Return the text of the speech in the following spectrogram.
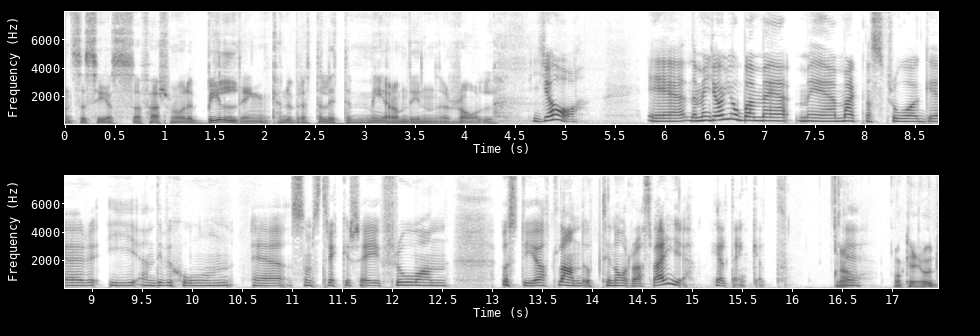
NCCs affärsområde Building. Kan du berätta lite mer om din roll? Ja, eh, nej men jag jobbar med, med marknadsfrågor i en division eh, som sträcker sig från Östergötland upp till norra Sverige helt enkelt. Ja. Eh, Okej, och,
